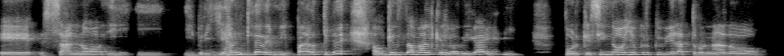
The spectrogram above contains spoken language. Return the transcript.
eh, sano y, brillante de mi parte, aunque está mal que lo diga, y, porque si no, yo creo que hubiera tronado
